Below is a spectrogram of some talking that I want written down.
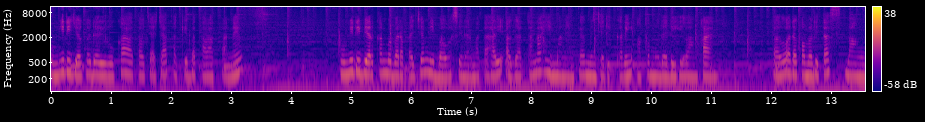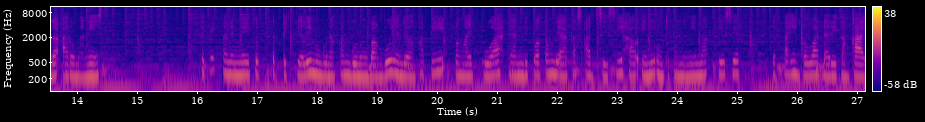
Umbi dijaga dari luka atau cacat akibat alat panen. Umbi dibiarkan beberapa jam di bawah sinar matahari agar tanah yang menempel menjadi kering atau mudah dihilangkan. Lalu ada komoditas mangga arum manis. Teknik panennya itu petik pilih menggunakan gunung bambu yang dilengkapi pengait buah dan dipotong di atas absisi. Hal ini untuk meminimalisir getah yang keluar dari tangkai.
